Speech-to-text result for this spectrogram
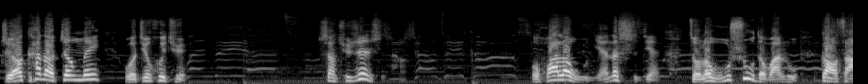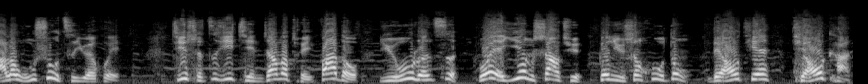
只要看到正妹，我就会去上去认识她。我花了五年的时间，走了无数的弯路，搞砸了无数次约会。即使自己紧张的腿发抖，语无伦次，我也硬上去跟女生互动、聊天、调侃，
